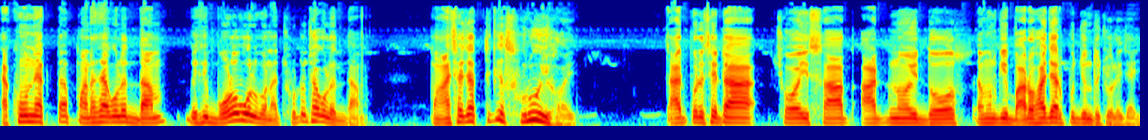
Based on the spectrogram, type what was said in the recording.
এখন একটা পাঁঠা ছাগলের দাম, বেশি বড় বলব না, ছোট ছাগলের দাম পাঁচ হাজার থেকে শুরুই হয়। তারপরে সেটা ছয়, সাত, আট, নয়, দশ, এমনকি বারো হাজার পর্যন্ত চলে যায়।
